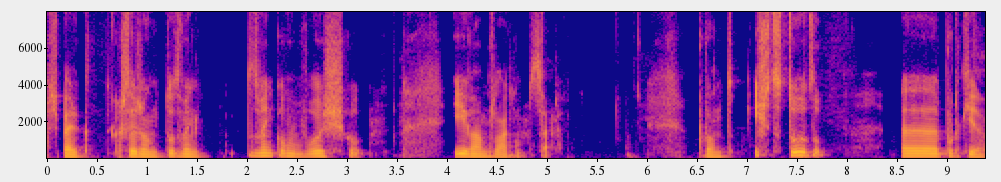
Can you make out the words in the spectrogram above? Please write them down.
espero que, que estejam tudo bem, tudo bem convosco. E vamos lá começar. Pronto, isto tudo uh, porquê?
